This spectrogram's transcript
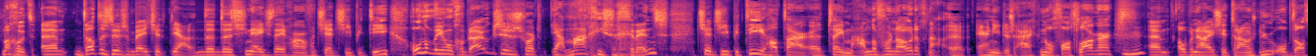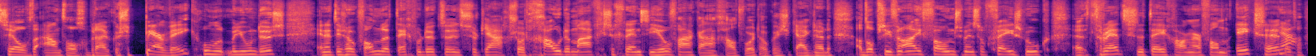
Maar goed, ehm, dat is dus een beetje ja, de, de Chinese tegenhanger van ChatGPT. 100 miljoen gebruikers is een soort ja, magische grens. ChatGPT had daar eh, twee maanden voor nodig. Nou, eh, Ernie dus eigenlijk nog wat langer. Mhm. Ehm, OpenAI zit trouwens nu op datzelfde aantal gebruikers per week. 100 miljoen dus. En het is ook voor andere techproducten een soort, ja, soort gouden magische grens... die heel vaak aangehaald wordt. Ook als je kijkt naar de adoptie van iPhones, mensen op Facebook. eh, Threads, de tegenhanger van X. Hè, Ja. Dat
